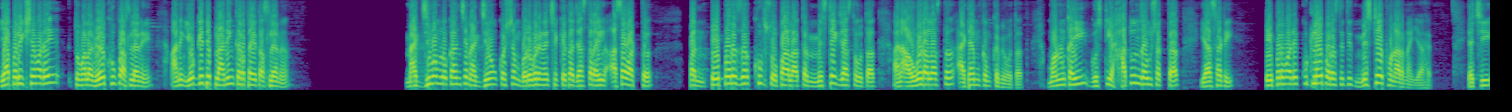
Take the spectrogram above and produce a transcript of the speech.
या परीक्षेमध्ये तुम्हाला वेळ खूप असल्याने आणि योग्य ते प्लॅनिंग करता येत असल्यानं मॅक्झिमम लोकांचे मॅक्झिमम क्वेश्चन बरोबर येण्याची शक्यता जास्त राहील असं वाटतं. पण पेपर जर खूप सोपा आला तर मिस्टेक जास्त होतात आणि अवघड आला तर अटॅम कम कमी होतात. म्हणून काही गोष्टी हातून जाऊ शकतात यासाठी पेपरमध्ये कुठल्याही परिस्थितीत मिस्टेक होणार नाही आहेत याची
